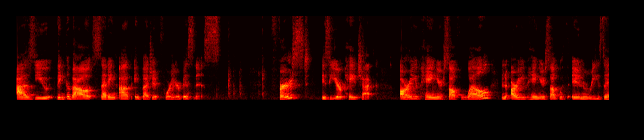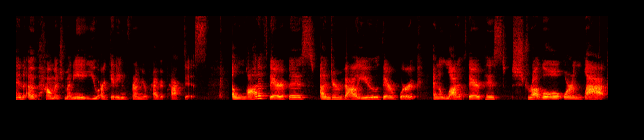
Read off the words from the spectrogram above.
as you think about setting up a budget for your business. First is your paycheck. Are you paying yourself well? And are you paying yourself within reason of how much money you are getting from your private practice? a lot of therapists undervalue their work, and a lot of therapists struggle or lack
